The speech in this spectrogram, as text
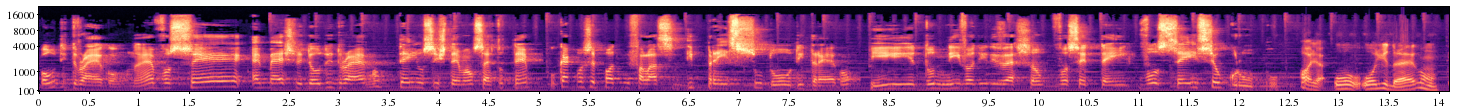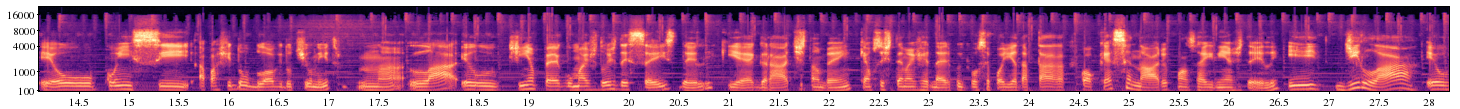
Old Dragon, né? Você é mestre de Old Dragon, tem o um sistema há um certo tempo. O que é que você pode me falar assim, de preço do Old Dragon e do nível de diversão que você tem, você e seu grupo? Olha, o Old Dragon eu conheci a partir do blog do Tio Nitro. Né? Lá eu tinha pego mais dois D6 dele, que é grátis também, que é um sistema genérico que você pode adaptar qualquer cenário com as regrinhas dele. E de lá eu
